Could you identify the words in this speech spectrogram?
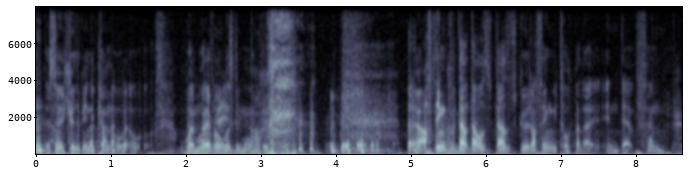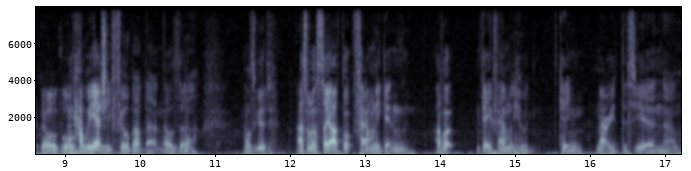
there's no cure to being a cunt or, or, more whatever it was. oh. I think Um, that that was that was good. I think we talked about that in depth and, awesome. and how we actually feel about that. That was uh, that was good. I just want to say I've got family getting. I've got gay family who are getting married this year, and um,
